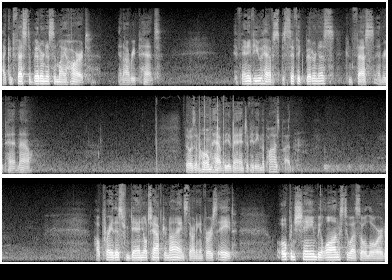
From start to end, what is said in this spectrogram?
I confess the bitterness in my heart, and I repent. If any of you have specific bitterness, confess, and repent now. Those at home have the advantage of hitting the pause button. I'll pray this from Daniel chapter 9, starting at verse 8. Open shame belongs to us, O Lord,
